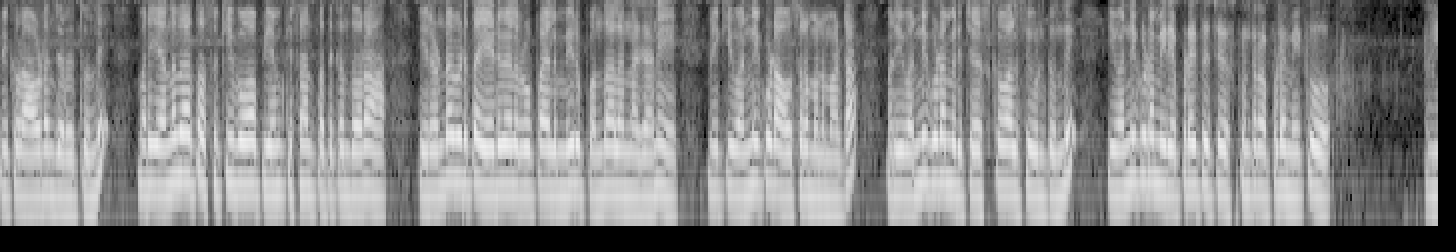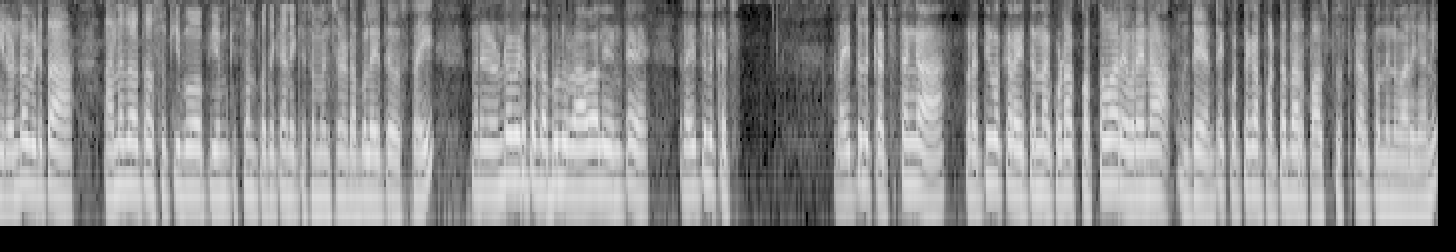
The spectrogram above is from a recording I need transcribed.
మీకు రావడం జరుగుతుంది. మరి అన్నదాత సుఖీభవ పిఎం కిసాన్ పథకం ద్వారా ఈ రెండో విడత ఏడు వేల రూపాయలు మీరు పొందాలన్నా కానీ మీకు ఇవన్నీ కూడా అవసరం అన్నమాట. మరి ఇవన్నీ కూడా మీరు చేసుకోవాల్సి ఉంటుంది. ఇవన్నీ కూడా మీరు ఎప్పుడైతే చేసుకుంటారో అప్పుడే మీకు ఈ రెండో విడత అన్నదాత సుఖీభవ పిఎం కిసాన్ పథకానికి సంబంధించిన డబ్బులు అయితే వస్తాయి. మరి రెండో విడత డబ్బులు రావాలి అంటే రైతులు ఖచ్చి రైతులు ఖచ్చితంగా ప్రతి ఒక్క రైతన్న కూడా కొత్త వారు ఎవరైనా ఉంటే అంటే కొత్తగా పట్టదారు పాస్ పుస్తకాలు పొందిన వారు కానీ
